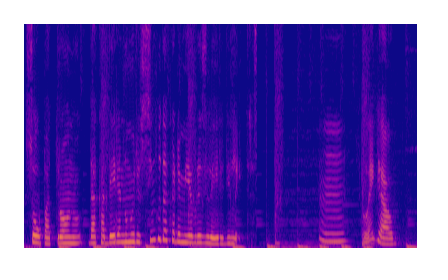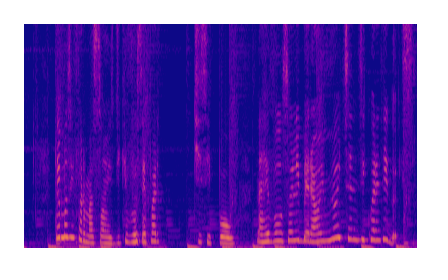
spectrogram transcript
Sou o patrono da cadeira número 5 da Academia Brasileira de Letras. Hum, legal. Temos informações de que você participou na Revolução Liberal em 1842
